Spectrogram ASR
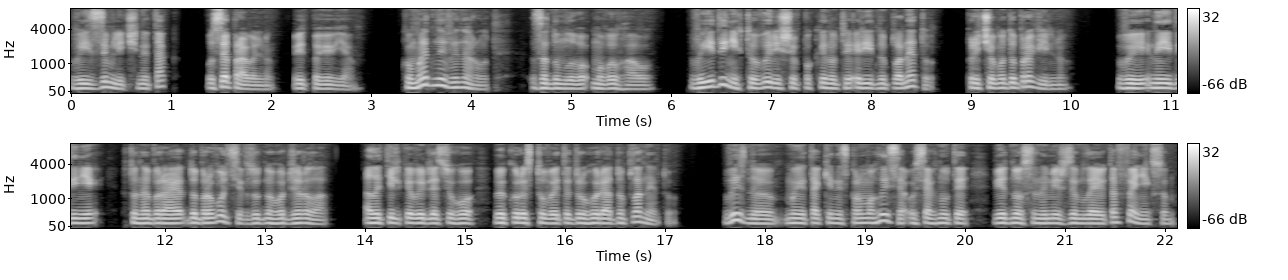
Ви із землі, чи не так? Усе правильно, відповів я. Кумедний ви народ, задумливо мовив Гао. Ви єдині, хто вирішив покинути рідну планету, причому добровільно. Ви не єдині, хто набирає добровольців з одного джерела, але тільки ви для цього використовуєте другорядну планету. Визнаю, ми так і не спромоглися осягнути відносини між землею та Феніксом,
